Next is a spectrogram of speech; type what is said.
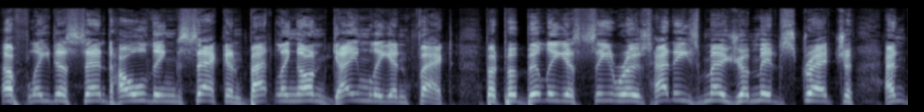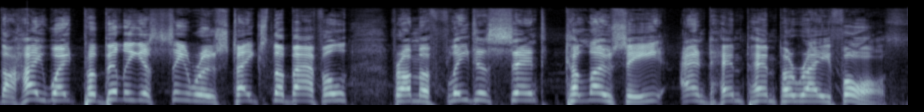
A fleet ascent holding second, battling on gamely, in fact. But Pubilius Syrus had his measure mid-stretch, and the high-weight Pubilius Syrus takes the baffle from a fleet ascent, Colosi, and Hemp Hempere fourth.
